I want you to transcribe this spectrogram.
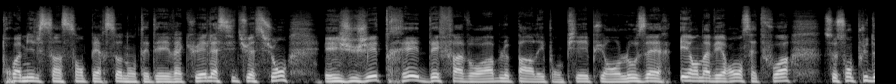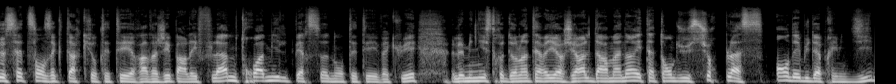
3500 personnes ont été évacuées. La situation est jugée très défavorable par les pompiers. Et puis en Lozère et en Aveyron, cette fois, ce sont plus de 700 hectares qui ont été ravagés par les flammes. 3000 personnes ont été évacuées. Le ministre de l'Intérieur, Gérald Darmanin, est attendu sur place en début d'après-midi.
